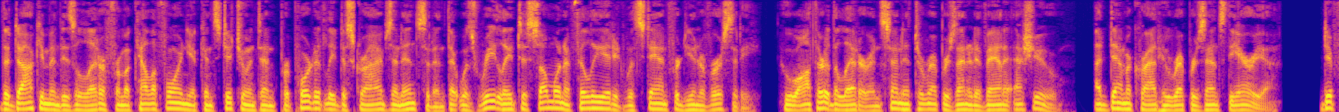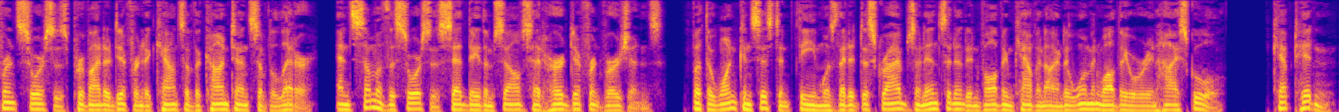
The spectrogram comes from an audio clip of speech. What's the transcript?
The document is a letter from a California constituent and purportedly describes an incident that was relayed to someone affiliated with Stanford University who authored the letter and sent it to Representative Anna Eshoo, a Democrat who represents the area. Different sources provided different accounts of the contents of the letter, and some of the sources said they themselves had heard different versions, but the one consistent theme was that it describes an incident involving Kavanaugh and a woman while they were in high school. Kept hidden,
